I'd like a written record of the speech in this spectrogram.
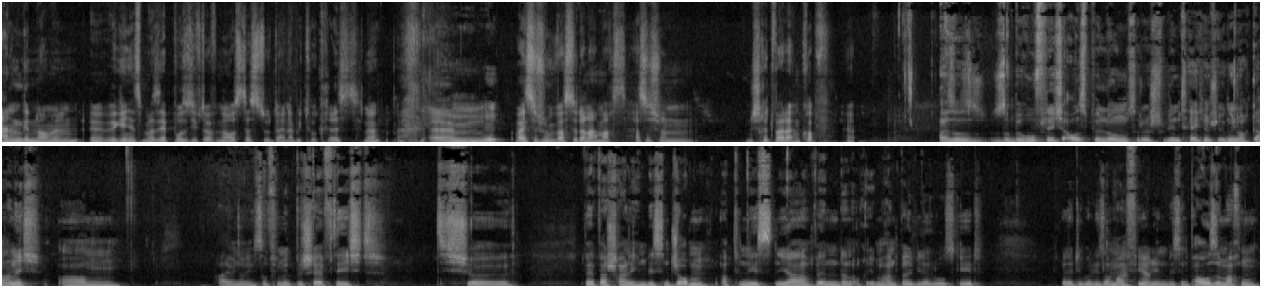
angenommen, äh, wir gehen jetzt mal sehr positiv davon aus, dass du dein Abitur kriegst, ne? ähm, Mhm. Weißt du schon, was du danach machst? Hast du schon einen Schritt weiter im Kopf? Ja. Also so beruflich, ausbildungs- oder studientechnisch irgendwie noch gar nicht. Ähm, Habe ich noch nicht so viel mit beschäftigt. Ich äh, werde wahrscheinlich ein bisschen jobben ab dem nächsten Jahr, wenn dann auch eben Handball wieder losgeht. Ich werde über die Sommerferien ein bisschen Pause machen.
